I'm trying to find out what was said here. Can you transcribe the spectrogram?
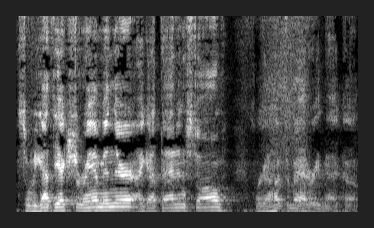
So we got the extra RAM in there. I got that installed. We're going to hook the battery back up.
